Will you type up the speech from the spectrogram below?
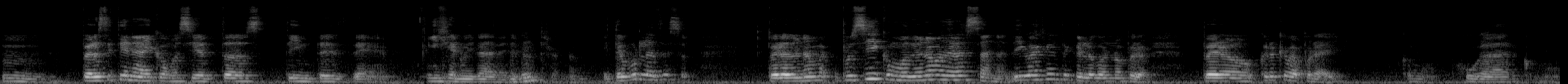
mm, pero sí tiene ahí como ciertos tintes de ingenuidad en el otro, ¿no? Y te burlas de eso. Pero de una... Pues sí, como de una manera sana. Digo, hay gente que luego no, pero... Pero creo que va por ahí. Como jugar, como...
